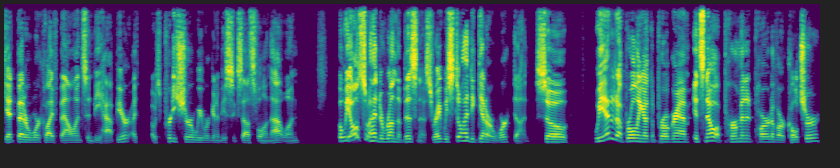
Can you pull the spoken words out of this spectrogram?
get better work life balance and be happier. I, I was pretty sure we were going to be successful on that one. But we also had to run the business, right? We still had to get our work done. So we ended up rolling out the program. It's now a permanent part of our culture.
